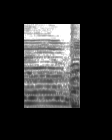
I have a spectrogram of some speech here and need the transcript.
your mind.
